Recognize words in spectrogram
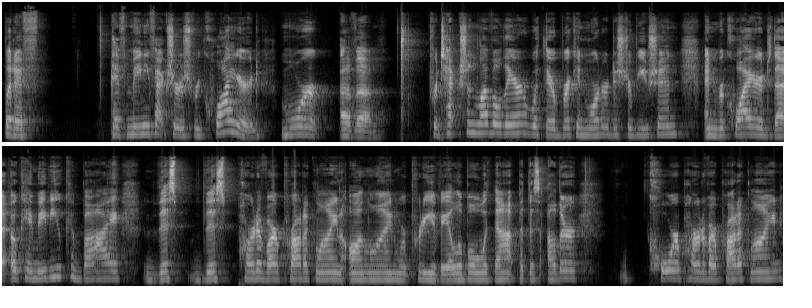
But if if manufacturers required more of a protection level there with their brick and mortar distribution and required that okay maybe you can buy this this part of our product line online we're pretty available with that but this other core part of our product line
